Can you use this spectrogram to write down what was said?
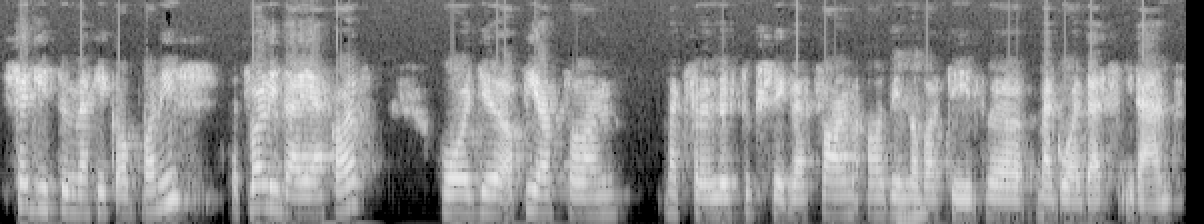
segítünk nekik abban is, hogy validálják azt, hogy a piacon megfelelő szükséglet van az mhm. innovatív megoldás iránt.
